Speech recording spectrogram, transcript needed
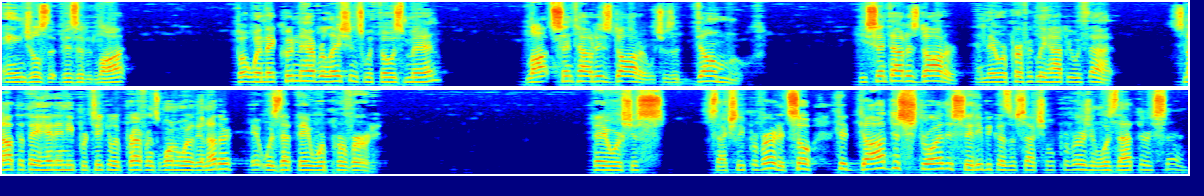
angels that visited Lot. But when they couldn't have relations with those men, Lot sent out his daughter, which was a dumb move. He sent out his daughter, and they were perfectly happy with that. It's not that they had any particular preference one way or the other, it was that they were perverted. They were just sexually perverted. So, did God destroy the city because of sexual perversion? Was that their sin?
